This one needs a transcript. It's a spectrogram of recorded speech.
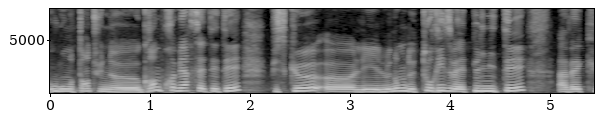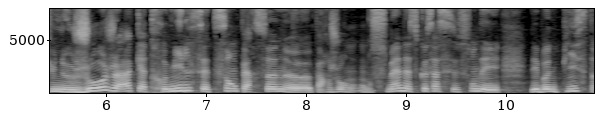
où on tente une grande première cet été, puisque euh, les- le nombre de touristes va être limité avec une jauge à 4700 personnes euh, par jour en, en semaine. Est-ce que ça, ce sont des, des bonnes pistes?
